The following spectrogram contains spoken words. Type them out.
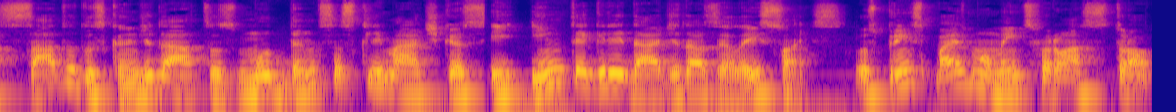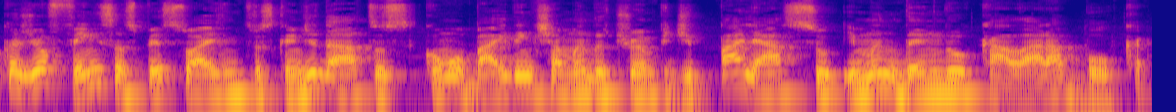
passado dos candidatos, mudanças climáticas e integridade das eleições. Os principais momentos foram as trocas de ofensas pessoais entre os candidatos, como Biden chamando Trump de palhaço e mandando-o calar a boca.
